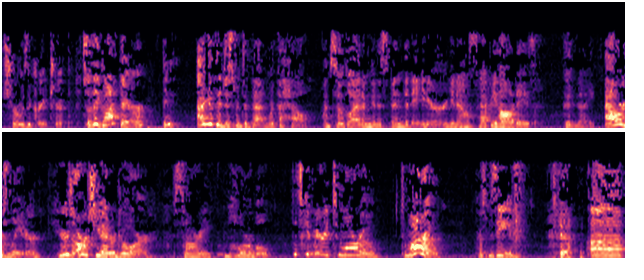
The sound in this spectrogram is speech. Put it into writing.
Sure it was a great trip. So they got there, and Agatha just went to bed. What the hell? I'm so glad I'm going to spend the day here, you know. Happy holidays. Good night. Hours later, here's Archie at her door. I'm sorry. I'm horrible. Let's get married tomorrow. Tomorrow! Christmas Eve. Yeah. Uh,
